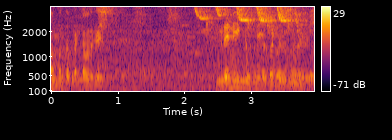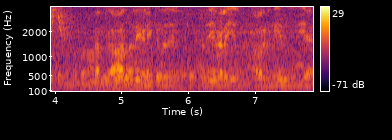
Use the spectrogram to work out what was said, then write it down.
சம்பந்தப்பட்டவர்கள் இடைநீக்கம் செய்யப்பட்டிருப்பது தற்கு ஆறுதலை அளிக்கிறது. அதே வேளையில் அவர்கள் மீது புதிய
